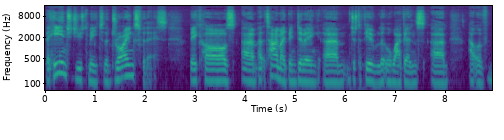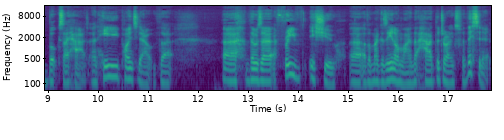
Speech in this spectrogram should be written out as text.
but he introduced me to the drawings for this because um, at the time I'd been doing um, just a few little wagons um, out of books I had, and he pointed out that uh, there was a, a free issue uh, of a magazine online that had the drawings for this in it.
